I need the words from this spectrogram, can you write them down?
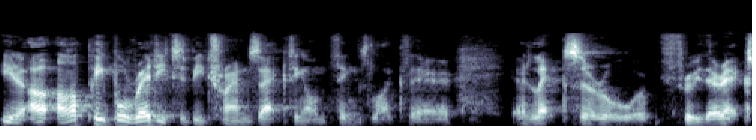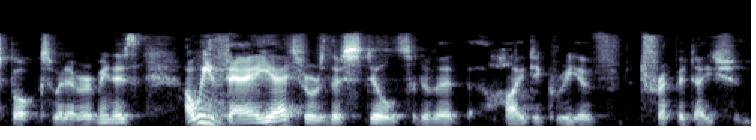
you know, are, are, people ready to be transacting on things like their Alexa or through their Xbox, or whatever? I mean, is, are we there yet, or is there still sort of a high degree of trepidation?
